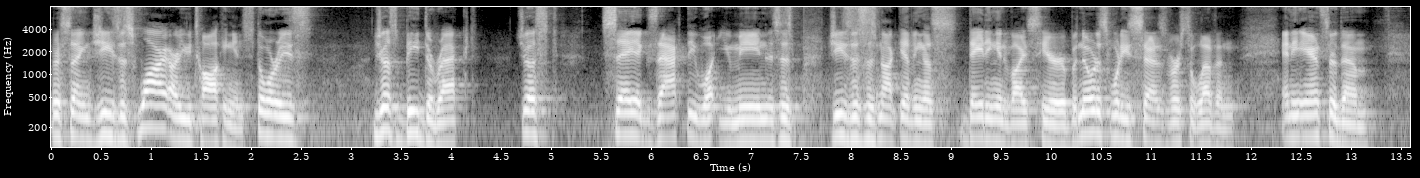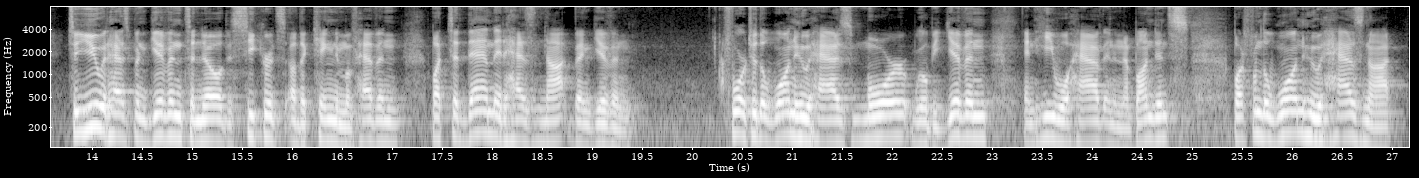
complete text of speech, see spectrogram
They're saying, Jesus, why are you talking in stories? Just be direct. Just say exactly what you mean. This is Jesus is not giving us dating advice here, but notice what he says verse 11. And he answered them, To you it has been given to know the secrets of the kingdom of heaven, but to them it has not been given. For to the one who has more will be given, and he will have in an abundance. But from the one who has not,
